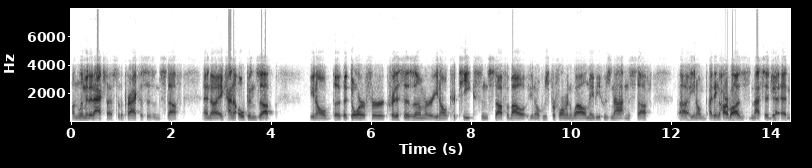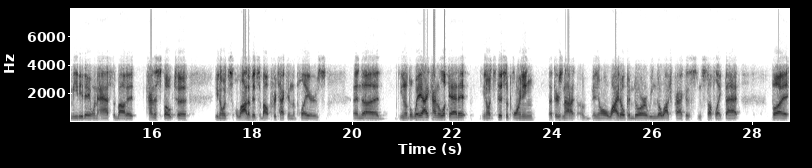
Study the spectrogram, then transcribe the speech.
unlimited access to the practices and stuff, and uh, it kind of opens up you know the the door for criticism or you know critiques and stuff about you know who's performing well, maybe who's not and stuff. Uh, you know, I think Harbaugh's message at, at media day when asked about it kind of spoke to, you know, it's a lot of it's about protecting the players, and uh, you know the way I kind of look at it, you know, it's disappointing that there's not a, you know a wide open door. We can go watch practice and stuff like that, but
